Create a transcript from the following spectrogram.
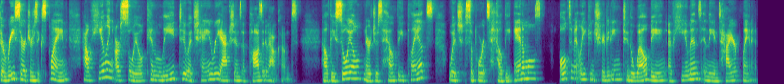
The researchers explain how healing our soil can lead to a chain reactions of positive outcomes. Healthy soil nurtures healthy plants, which supports healthy animals, ultimately contributing to the well being of humans and the entire planet.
